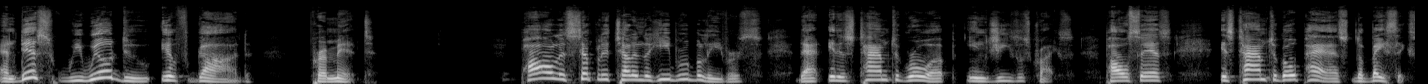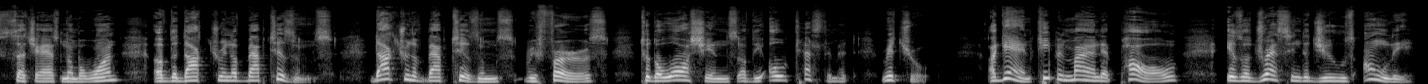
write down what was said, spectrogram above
And this we will do if God permit. Paul is simply telling the Hebrew believers that it is time to grow up in Jesus Christ. Paul says it's time to go past the basics, such as number one, of the doctrine of baptisms. Doctrine of baptisms refers to the washings of the Old Testament ritual. Again, keep in mind that Paul is addressing the Jews only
